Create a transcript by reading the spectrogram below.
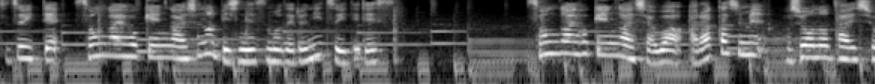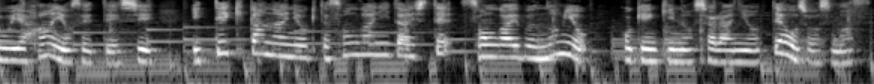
続いて損害保険会社のビジネスモデルについてです。損害保険会社はあらかじめ保証の対象や範囲を設定し一定期間内に起きた損害に対して損害分のみを保険金の支払いによって保証します。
